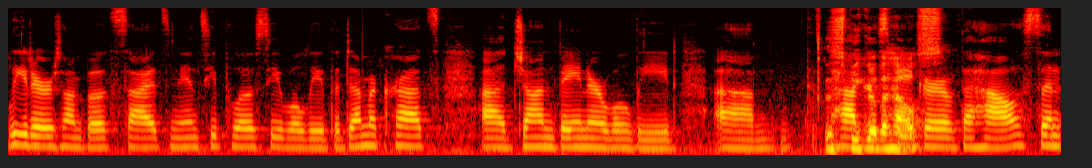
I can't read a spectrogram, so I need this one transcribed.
leaders on both sides. Nancy Pelosi will lead the Democrats. Uh, John Boehner will lead um, the Speaker, the of, the Speaker of the House, and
